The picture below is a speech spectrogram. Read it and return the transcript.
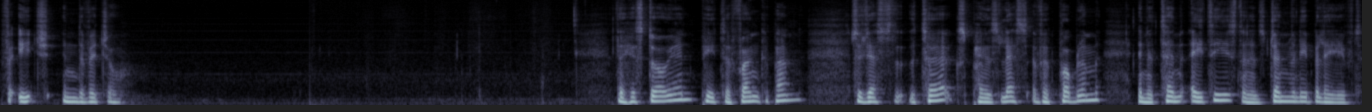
for each individual. The historian Peter Frankopan suggests that the Turks posed less of a problem in the 1080s than is generally believed.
